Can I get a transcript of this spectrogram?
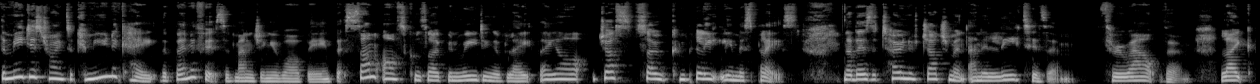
The media is trying to communicate the benefits of managing your well being, but some articles I've been reading of late, they are just so completely misplaced. Now, there's a tone of judgment and elitism throughout them. Like,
